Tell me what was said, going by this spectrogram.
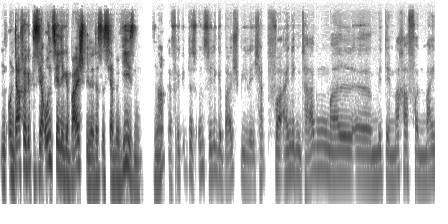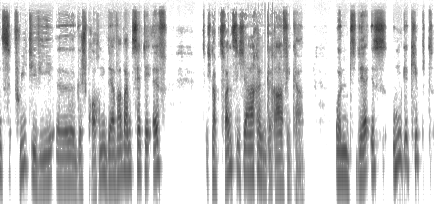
Und, und dafür gibt es ja unzählige Beispiele, das ist ja bewiesen. Ne? Dafür gibt es unzählige Beispiele. Ich habe vor einigen Tagen mal äh, mit dem Macher von Mainz Free TV äh, gesprochen. Der war beim ZDF, ich glaube, 20 Jahre Grafiker. Und der ist umgekippt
